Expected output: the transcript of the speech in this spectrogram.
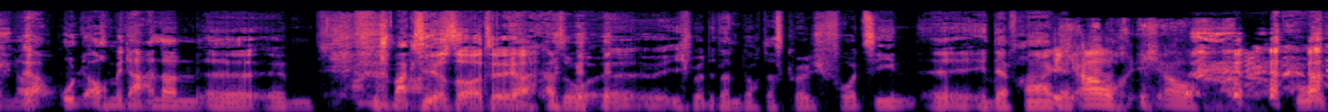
Genau. Ja, und auch mit einer anderen äh, ähm, Geschmackssorte, ja. Also äh, ich würde dann doch das Kölsch vorziehen äh, in der Frage. Ich auch, ich auch. gut,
